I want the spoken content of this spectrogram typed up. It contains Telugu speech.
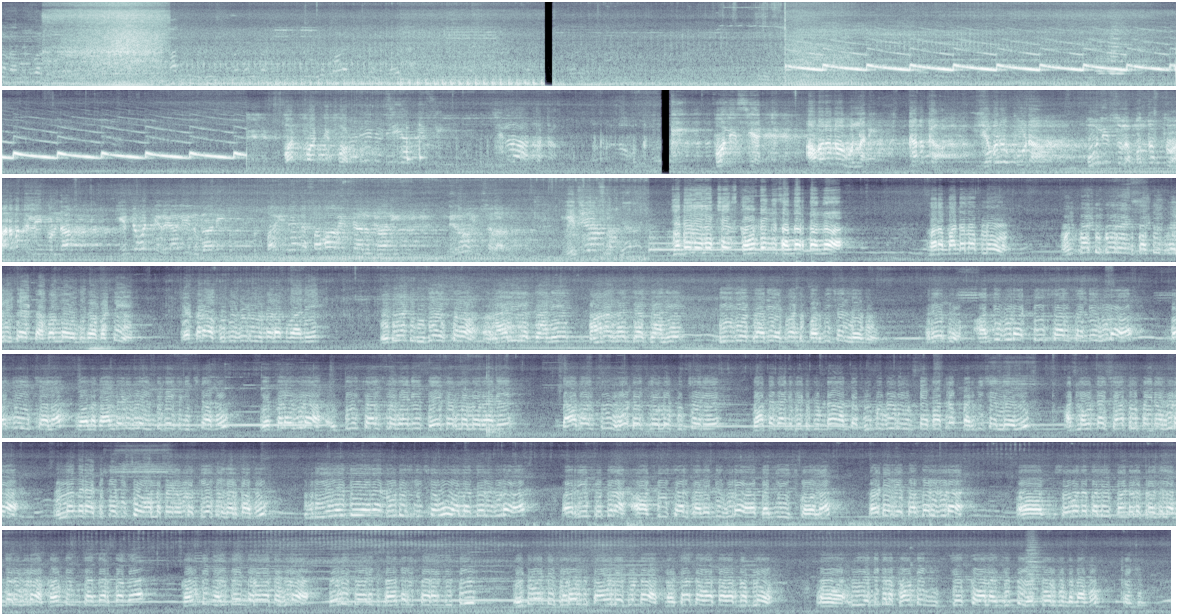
వన్ జనరల్ ఎలక్షన్స్ కౌంటింగ్ సందర్భంగా మన మండలంలో one forty four and thirty police act అమల్లో ఉంది కాబట్టి ఎక్కడ గుమిగూడి ఉండడం కానీ ఎటువంటి విజయోత్సవ ర్యాలీలకు కానీ బాణసంచకు కానీ డీజే కానీ ఎటువంటి పర్మిషన్ లేదు. రేపు అన్ని కూడా టీ స్టాల్స్ అన్ని కూడా బంద్ చేయించాలా? వాళ్ళకి ఆల్రెడీ కూడా ఇంటిమేషన్ ఇచ్చినాము. ఎక్కడ కూడా టీ స్టాల్స్లో కానీ బేకర్లలో కానీ డాబాల్స్ హోటల్స్లలో కూర్చొని బాటగాని పెట్టకుండా అంత గుమిగూడి ఉంటే మాత్రం పర్మిషన్ లేదు. అట్లా ఉన్న షాపుల పైన కూడా ఉల్లంఘన అతిక్రమిస్తే వాళ్ళ పైన కూడా కేసులు కడతాము. ఇప్పుడు ఏవైతే అయినా నోటీసులు ఇచ్చామో వాళ్ళందరూ కూడా రేపు పొద్దున ఆ టీ స్టాల్స్ అవన్నీ కూడా బంద్ చేయించుకోవాలా? కాబట్టి రేపు అందరూ కూడా సోమనపల్లి మండలం కౌంటింగ్ అయిపోయిన తర్వాత కూడా పోలీసు వారికి సహకరిస్తారని చెప్పి ఎటువంటి గొడవలకు తావు లేకుండా ప్రశాంత వాతావరణంలో ఈ ఎన్నికల కౌంటింగ్ చేసుకోవాలని చెప్పి కోరుకుంటున్నాము. Thank you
